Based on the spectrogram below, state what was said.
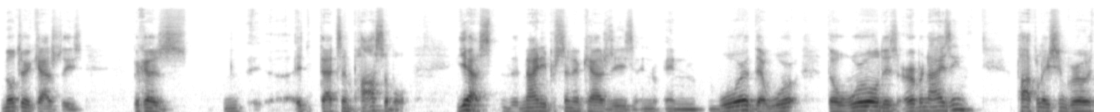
military casualties because it, that's impossible. Yes, 90% of casualties in, in war, the war, the world is urbanizing, population growth,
